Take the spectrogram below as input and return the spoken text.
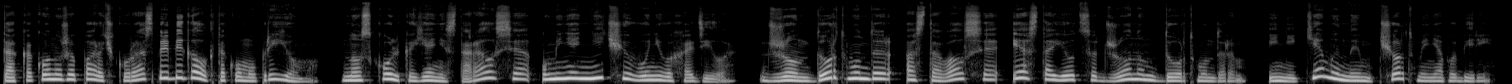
так как он уже парочку раз прибегал к такому приему. Но сколько я ни старался, у меня ничего не выходило. Джон Дортмундер оставался и остается Джоном Дортмундером, и никем иным, черт меня побери.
